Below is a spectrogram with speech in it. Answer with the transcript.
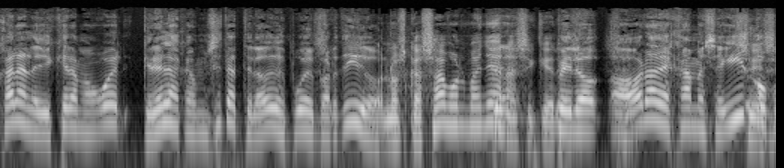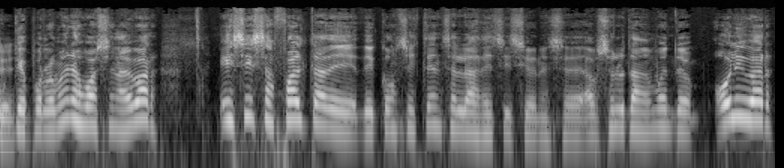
Haaland le dijera a Maguire, ¿querés la camiseta? Te la doy después del partido. Nos casamos mañana pero, si quieres. Pero Sí. ahora déjame seguir Sí, o sí. que por lo menos vayan al bar. Es esa falta de, de consistencia en las decisiones, eh, absolutamente. Oliver,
